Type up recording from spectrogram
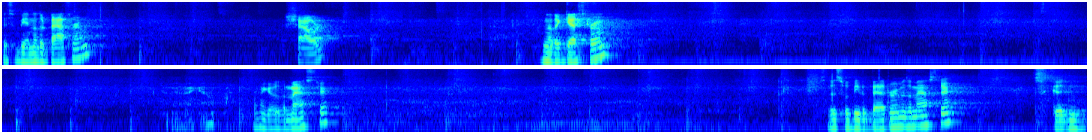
This would be another bathroom. Shower. Another guest room. There we go. Gonna go to the master. So this would be the bedroom of the master. It's good and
